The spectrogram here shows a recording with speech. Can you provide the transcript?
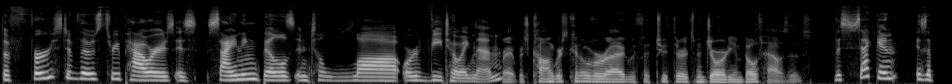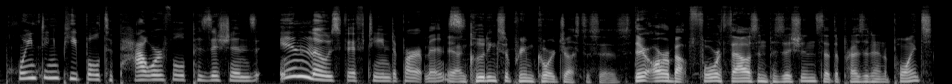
The first of those three powers is signing bills into law or vetoing them. Right, which Congress can override with a two thirds majority in both houses. The second is appointing people to powerful positions in those 15 departments. Yeah, including Supreme Court justices. There are about 4,000 positions that the president appoints,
